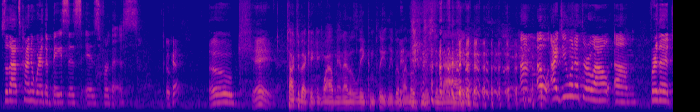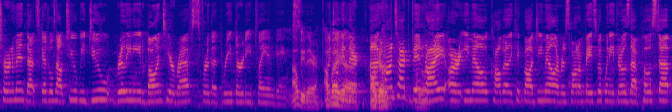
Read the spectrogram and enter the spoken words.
So that's kind of where the basis is for this. Okay. Okay. Talked about kicking Wildman out of the league completely, but my motion was denied. Um, oh, I do want to throw out um, for the tournament that schedules out too. We do really need volunteer refs for the 3:30 play-in games. I'll be there. I'll which buy will uh, there. I'll Uh, go. contact Ben I'll go. Wright or email Kaw Valley Kickball at Gmail or respond on Facebook when he throws that post up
